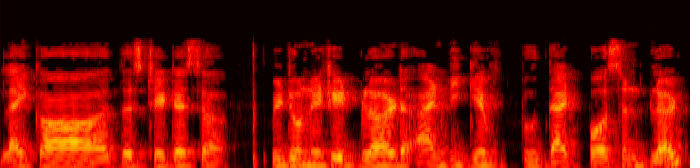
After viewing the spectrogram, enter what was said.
like uh, the status uh, we donated blood and we give to that person blood.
